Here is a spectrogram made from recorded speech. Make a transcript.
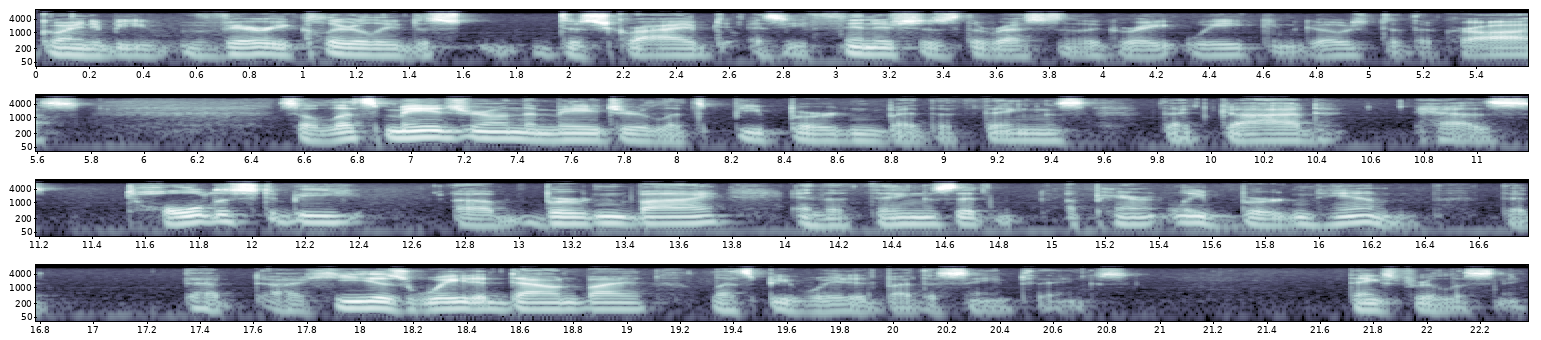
going to be very clearly des- described as he finishes the rest of the great week and goes to the cross. So let's major on the major. Let's be burdened by the things that God has told us to be uh, burdened by, and the things that apparently burden Him. That uh, He is weighted down by. Let's be weighted by the same things. Thanks for listening.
